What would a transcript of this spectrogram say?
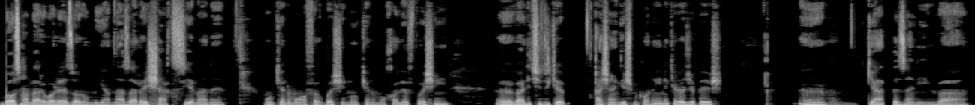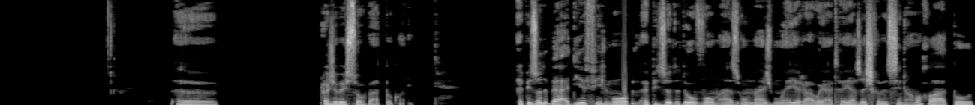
باز هم برای بار هزارون میگم نظرهای شخصی منه. ممکنه موافق باشین ممکنه مخالف باشین. ولی چیزی که قشنگش می‌کنه اینه که راجبش گپ بزنیم و راجبش صحبت بکنیم. اپیزود بعدی فیلموبل اپیزود دوم از اون مجموعه روایت های از عشق به سینما خواهد بود.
